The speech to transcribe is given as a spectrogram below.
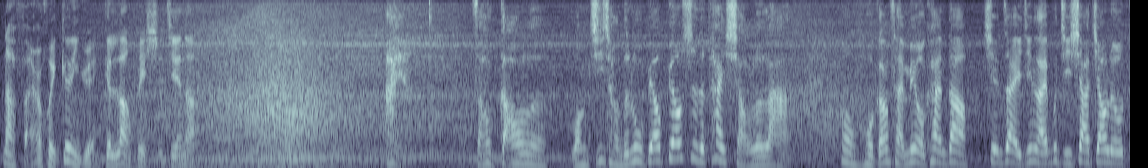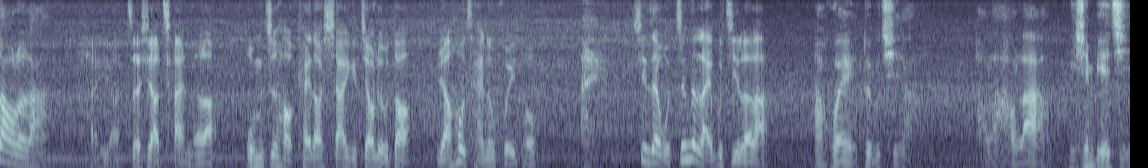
那反而会更远、更浪费时间呢。哎呀，糟糕了，往机场的路标标示的太小了啦！哦，我刚才没有看到，现在已经来不及下交流道了啦！哎呀，这下惨了啦！我们只好开到下一个交流道，然后才能回头。哎呀，现在我真的来不及了啦！阿辉，对不起啦。好啦好啦，你先别急，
